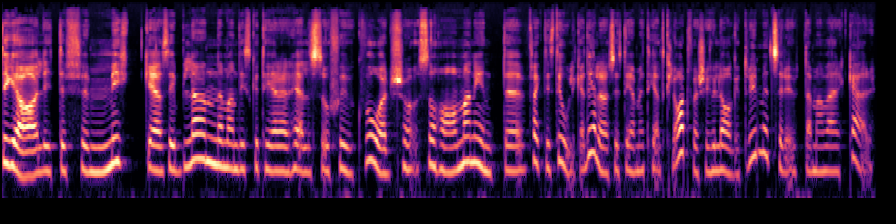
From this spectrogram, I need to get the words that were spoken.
tycker jag, lite för mycket. Alltså ibland när man diskuterar hälso och sjukvård så, så har man inte, faktiskt i olika delar av systemet, helt klart för sig hur lagutrymmet ser ut där man verkar.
